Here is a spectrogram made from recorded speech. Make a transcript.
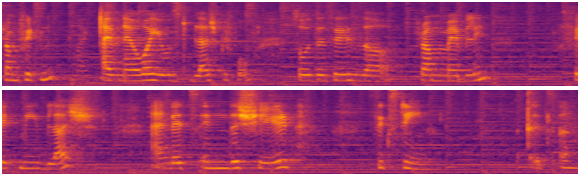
from fit me i've never used blush before. So this is uh, from maybelline. Fit me blush. And it's in the shade 16 it's a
